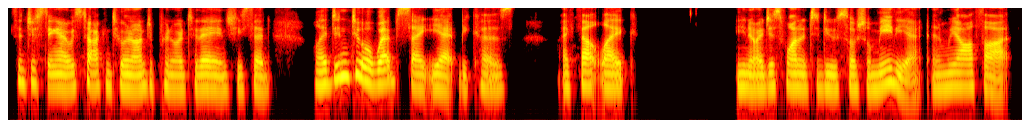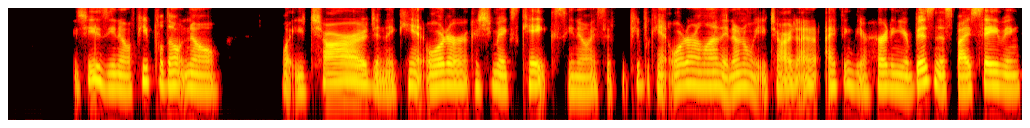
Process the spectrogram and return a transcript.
It's interesting. I was talking to an entrepreneur today and she said, Well, I didn't do a website yet because I felt like, you know, I just wanted to do social media. And we all thought, geez, you know, if people don't know what you charge and they can't order because she makes cakes, you know, I said, people can't order online. They don't know what you charge. I, don't, I think they're hurting your business by saving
